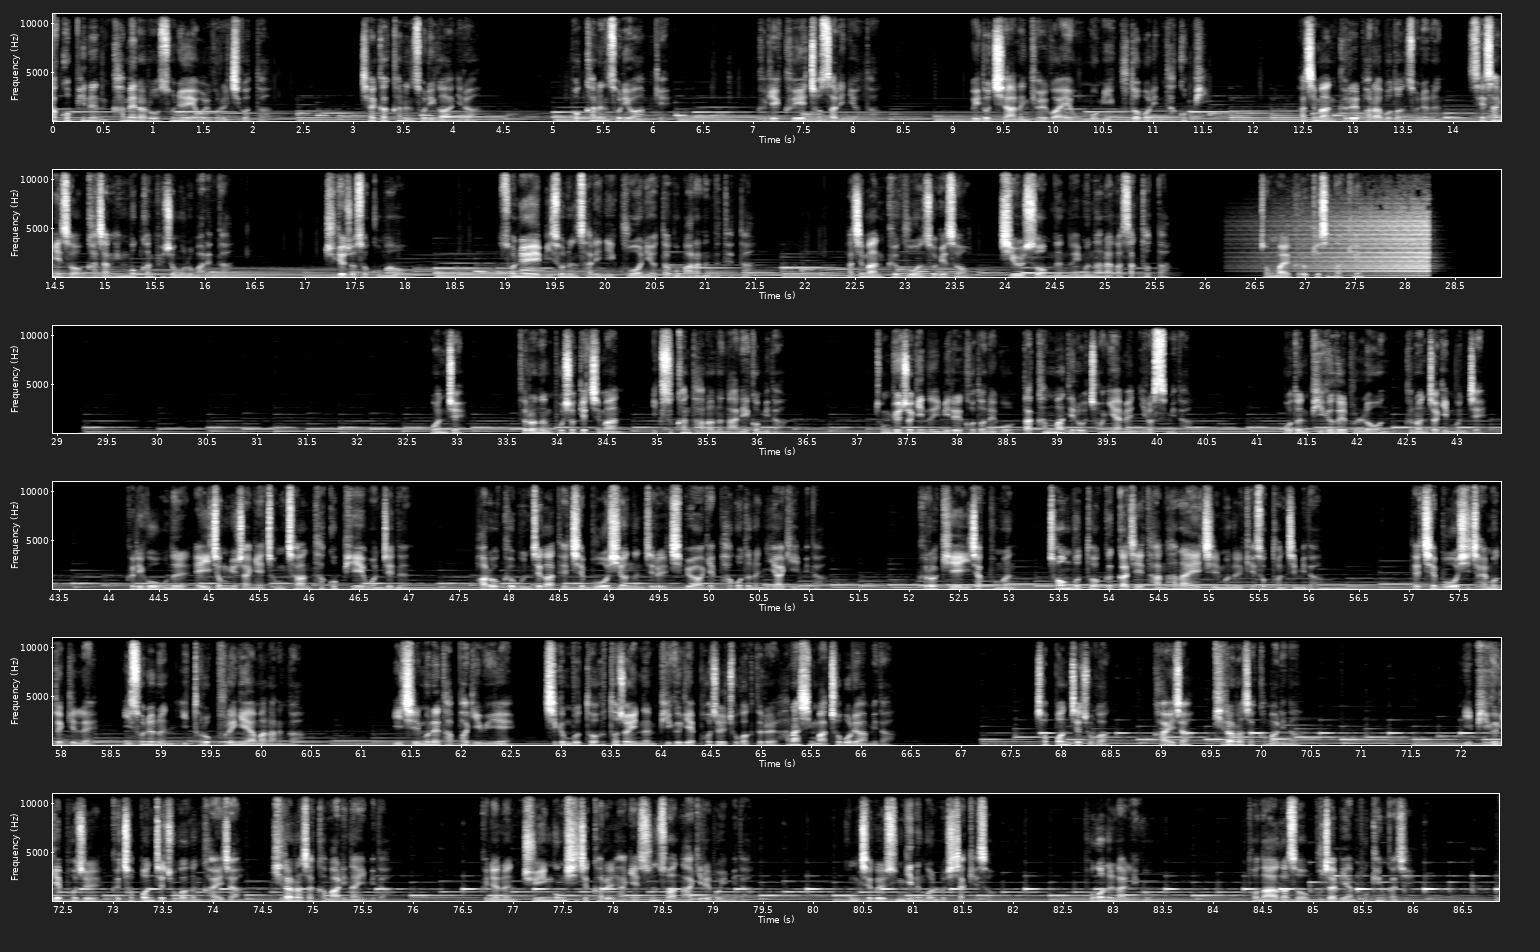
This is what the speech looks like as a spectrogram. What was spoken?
타코피는 카메라로 소녀의 얼굴을 찍었다. 찰칵하는 소리가 아니라 퍽하는 소리와 함께 그게 그의 첫 살인이었다. 의도치 않은 결과에 온몸이 굳어버린 타코피. 하지만 그를 바라보던 소녀는 세상에서 가장 행복한 표정으로 말했다. 죽여줘서 고마워. 소녀의 미소는 살인이 구원이었다고 말하는 듯했다. 하지만 그 구원 속에서 지울 수 없는 의문 하나가 싹 텄다. 정말 그렇게 생각해? 원죄. 들어는 보셨겠지만 익숙한 단어는 아닐 겁니다. 종교적인 의미를 걷어내고 딱 한마디로 정의하면 이렇습니다. 모든 비극을 불러온 근원적인 문제. 그리고 오늘 A정류장에 정차한 타코피의 원죄는 바로 그 문제가 대체 무엇이었는지를 집요하게 파고드는 이야기입니다. 그렇기에 이 작품은 처음부터 끝까지 단 하나의 질문을 계속 던집니다. 대체 무엇이 잘못됐길래 이 소녀는 이토록 불행해야만 하는가? 이 질문에 답하기 위해 지금부터 흩어져 있는 비극의 퍼즐 조각들을 하나씩 맞춰보려 합니다. 첫 번째 조각, 가해자 키라라자카 마리나. 이 비극의 퍼즐 그 첫 번째 조각은 가해자 키라라자카 마리나입니다. 그녀는 주인공 시즈카를 향해 순수한 악의를 보입니다. 공책을 숨기는 걸로 시작해서 폭언을 날리고 더 나아가서 무자비한 폭행까지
